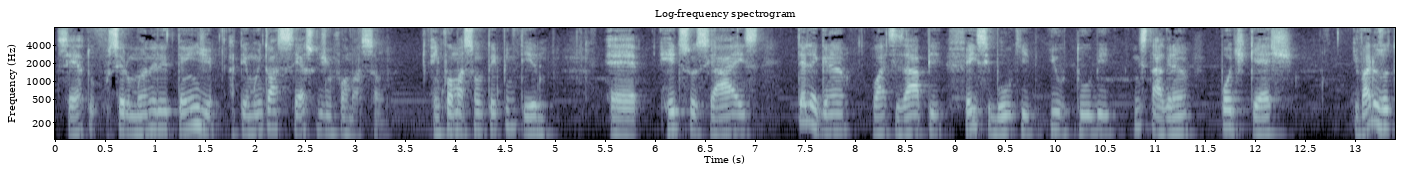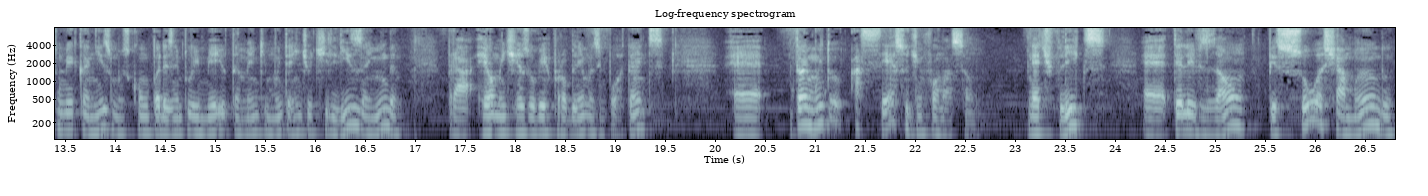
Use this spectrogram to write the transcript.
certo? O ser humano ele tende a ter muito acesso de informação. É informação o tempo inteiro. É, redes sociais, Telegram, WhatsApp, Facebook, YouTube, Instagram, podcast e vários outros mecanismos, como por exemplo o e-mail também, que muita gente utiliza ainda para realmente resolver problemas importantes. É, então é muito acesso de informação. Netflix, é, televisão, pessoas chamando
